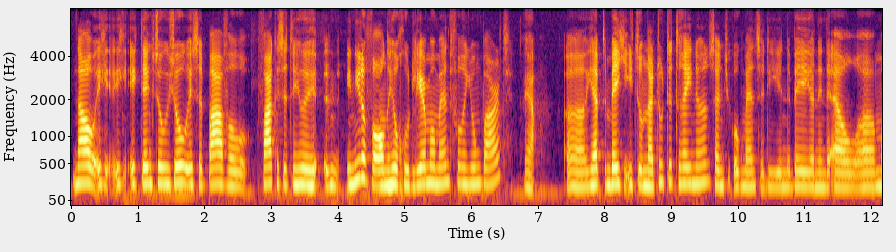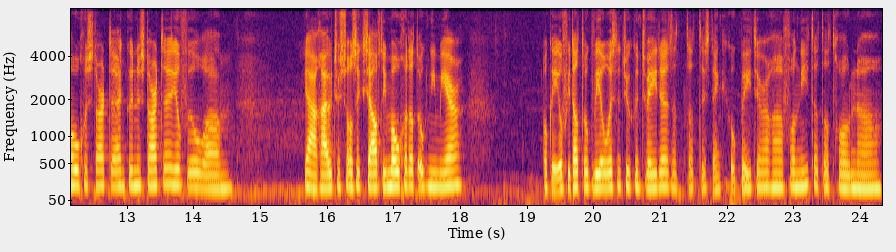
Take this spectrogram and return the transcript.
Nou, ik, ik, ik denk sowieso is het PAVO... Vaak is het een heel, een- in ieder geval een heel goed leermoment voor een jong paard. Ja. Eh, je hebt een beetje iets om naartoe te trainen. Er zijn natuurlijk ook mensen die in de B en in de L eh, mogen starten en kunnen starten. Heel veel ehm, ja, ruiters zoals ik zelf, die mogen dat ook niet meer. Oké, of je dat ook wil, is natuurlijk een tweede. Dat, dat is denk ik ook beter eh, van niet. Dat dat gewoon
